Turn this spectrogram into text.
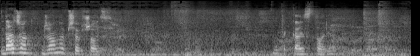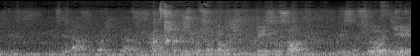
Да, Джон? Джон взагалі в шоці. Ось така історія. 3700. 9.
